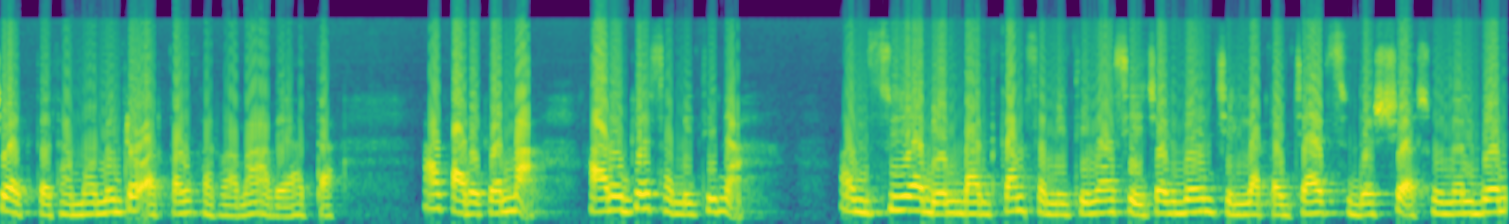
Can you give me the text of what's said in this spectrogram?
ચેક તથા મોમેન્ટો અર્પણ કરવામાં આવ્યા હતા. આ કાર્યક્રમમાં આરોગ્ય સમિતિના અનસુયાબેન બાંધકામ સમિતિના સેજલબેન, જિલ્લા પંચાયત સદસ્ય સુનલબેન,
